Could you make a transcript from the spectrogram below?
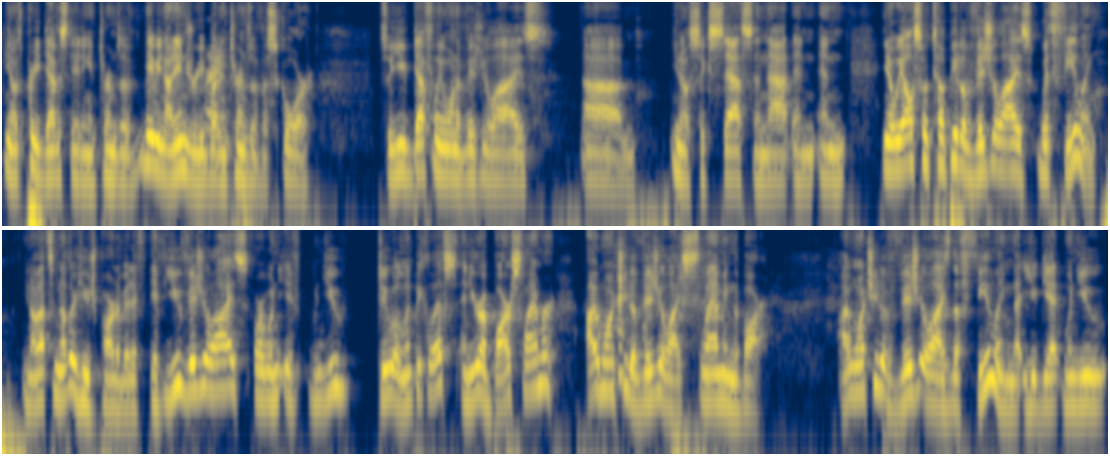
you know, it's pretty devastating in terms of maybe not injury, right. but in terms of a score. So you definitely want to visualize um, you know, success and that. And and you know, we also tell people to visualize with feeling. You know, that's another huge part of it. If if you visualize or when if when you do Olympic lifts and you're a bar slammer, I want you to visualize slamming the bar. I want you to visualize the feeling that you get when you,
